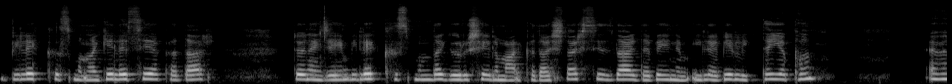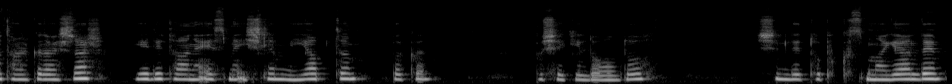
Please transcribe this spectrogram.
bilek kısmına gelesiye kadar döneceğim bilek kısmında görüşelim arkadaşlar sizler de benim ile birlikte yapın Evet arkadaşlar 7 tane esme işlemimi yaptım bakın bu şekilde oldu. Şimdi topuk kısmına geldim.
